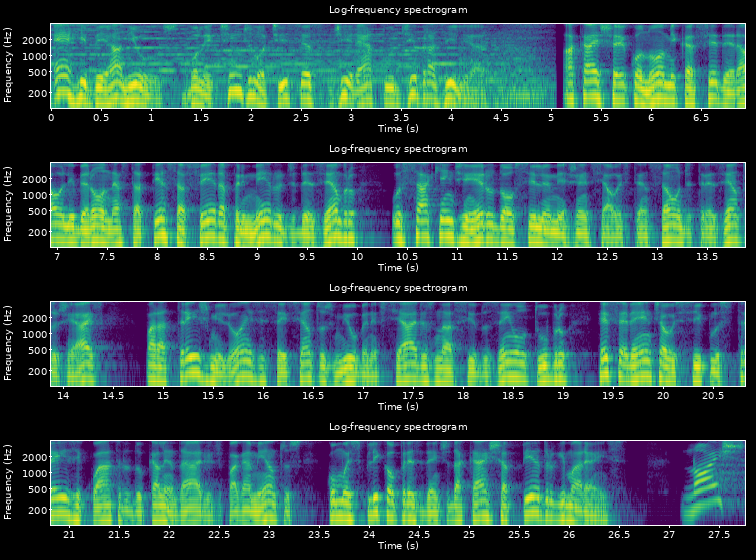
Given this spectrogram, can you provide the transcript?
RBA News, Boletim de Notícias, direto de Brasília. A Caixa Econômica Federal liberou nesta terça-feira, 1 de dezembro, o saque em dinheiro do auxílio emergencial extensão de 300 reais para 3 milhões e 600 mil beneficiários nascidos em outubro, referente aos ciclos 3 e 4 do calendário de pagamentos, como explica o presidente da Caixa, Pedro Guimarães. Nós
